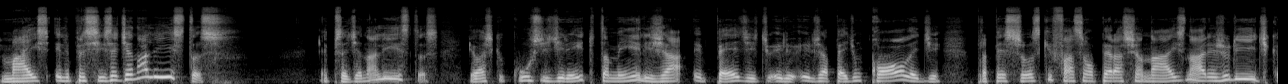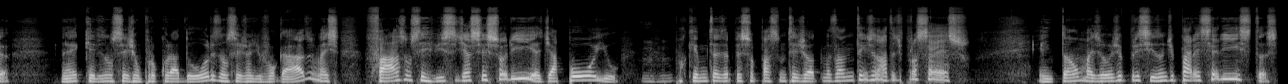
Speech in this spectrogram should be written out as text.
mas ele precisa de analistas. Ele precisa de analistas. Eu acho que o curso de direito também ele já pede, ele, ele já pede um college para pessoas que façam operacionais na área jurídica. Né, que eles não sejam procuradores, não sejam advogados, mas façam serviço de assessoria, de apoio. Porque muitas vezes a pessoa passa no TJ, mas ela não entende nada de processo. Então, mas hoje precisam de pareceristas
